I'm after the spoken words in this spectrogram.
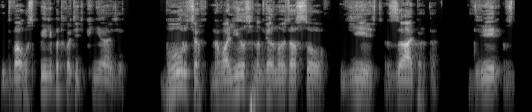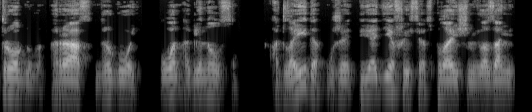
едва успели подхватить князя. Бурцев навалился на дверной засов. Есть, заперто. Дверь вздрогнула. Раз, другой. Он оглянулся. Адлаида, уже переодевшаяся с пылающими глазами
